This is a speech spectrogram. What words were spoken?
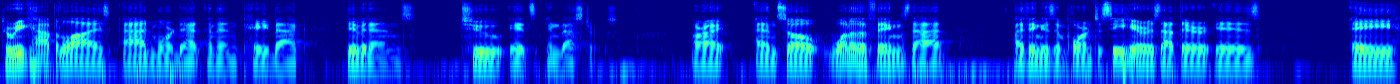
to recapitalize, add more debt, and then pay back dividends to its investors. All right. And so, one of the things that I think is important to see here is that there is a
